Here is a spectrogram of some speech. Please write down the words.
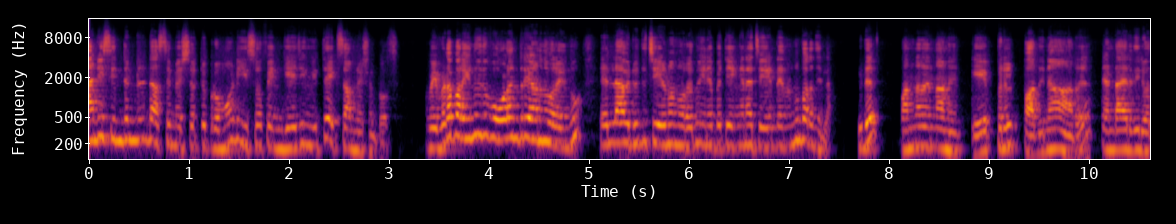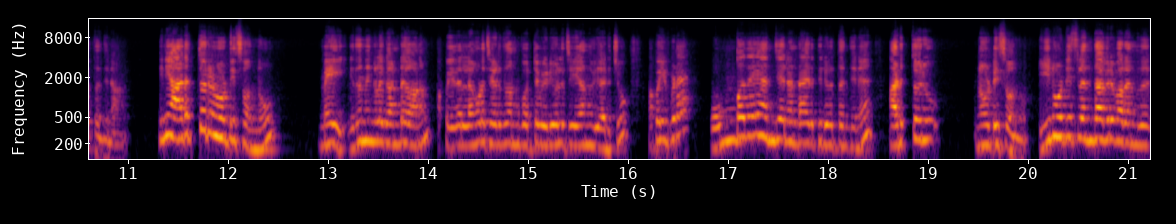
and is intended as a measure to promote is of engaging with examination process അപ്പൊ ഇവിടെ പറയുന്നു ഇത് വോളണ്ടറി ആണെന്ന് പറയുന്നു. എല്ലാവരും ഇത് ചെയ്യണമെന്ന് പറയുന്നു. ഇതിനെപ്പറ്റി എങ്ങനെ ചെയ്യേണ്ടതെന്നൊന്നും പറഞ്ഞില്ല. ഇത് വന്നത് എന്നാണ് ഏപ്രിൽ പതിനാറ് രണ്ടായിരത്തി ഇരുപത്തി അഞ്ചിനാണ് ഇനി അടുത്തൊരു നോട്ടീസ് വന്നു. മെയ് ഇത് നിങ്ങൾ കണ്ടു കാണും. അപ്പൊ ഇതെല്ലാം കൂടെ ചേർത്ത് നമുക്ക് ഒറ്റ വീഡിയോയിൽ ചെയ്യാമെന്ന് വിചാരിച്ചു. അപ്പൊ ഇവിടെ ഒമ്പത് അഞ്ച് രണ്ടായിരത്തി ഇരുപത്തി അഞ്ചിന് അടുത്തൊരു നോട്ടീസ് വന്നു. ഈ നോട്ടീസിൽ എന്താ അവർ പറയുന്നത്?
